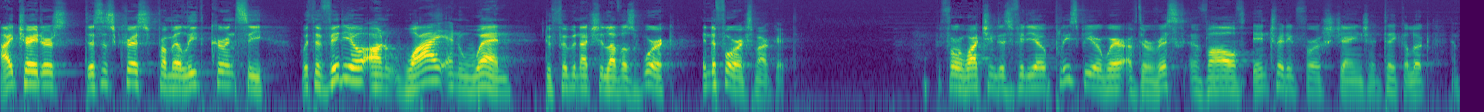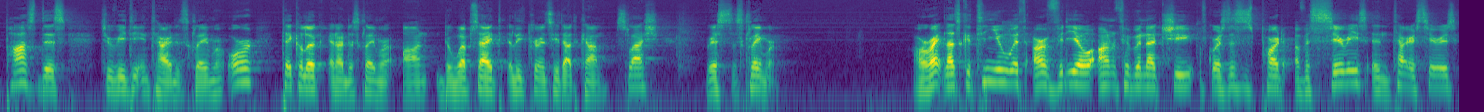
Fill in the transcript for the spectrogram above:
Hi traders, this is Chris from Elite CurrenSea with a video on why and when do Fibonacci levels work in the Forex market. Before watching this video, please be aware of the risks involved in trading for exchange and take a look and pause this to read the entire disclaimer or take a look at our disclaimer on the website elitecurrensea.com slash risk disclaimer. Alright, let's continue with our video on Fibonacci. Of course, this is part of a series, an entire series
